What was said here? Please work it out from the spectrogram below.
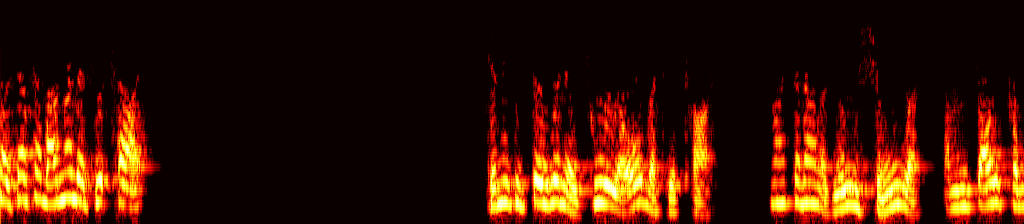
mà sao các bạn nói là thiệt thòi? Cho nên cái tu cái này thua lỗ và thiệt thòi. Nói cái đó là ngu xuẩn và tâm tối không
